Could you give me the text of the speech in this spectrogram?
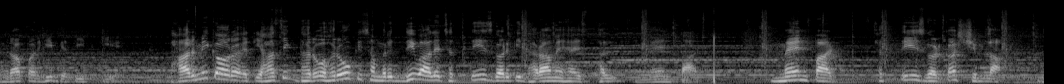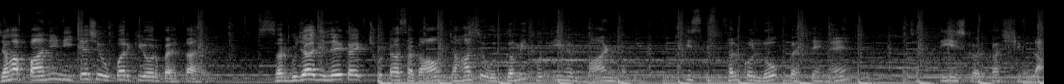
धरा पर ही व्यतीत किए। धार्मिक और ऐतिहासिक धरोहरों की समृद्धि वाले छत्तीसगढ़ की धरा में है स्थल main part main part Chhattisgarh का शिमला, जहाँ पानी नीचे से ऊपर की ओर बहता है। सरगुजा ज़िले का एक छोटा सा गाँव, जहाँ से उद्गमित होती है मांड नदी। इस स्थल को लोग कहते हैं छत्तीसगढ़ का शिमला।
